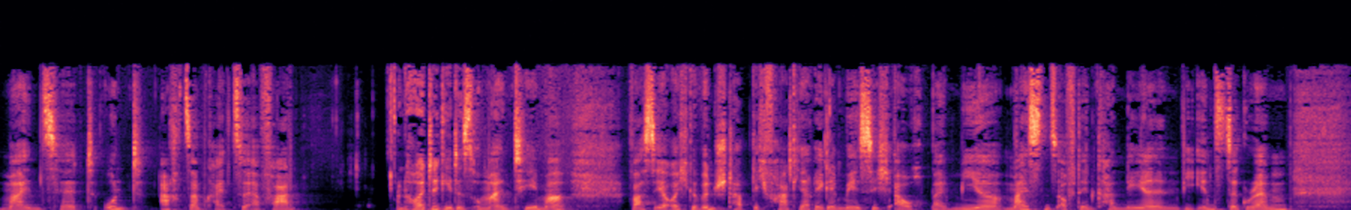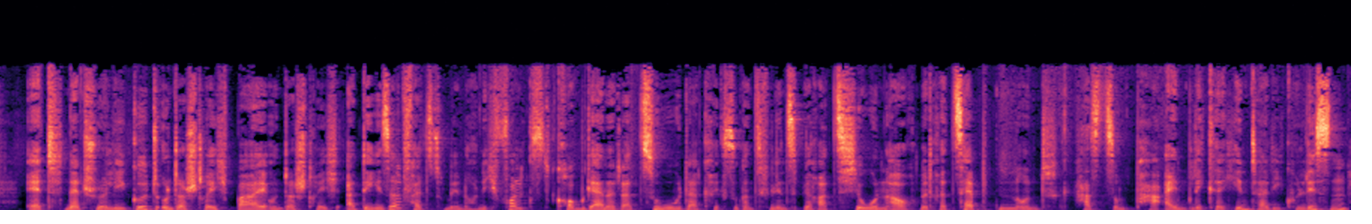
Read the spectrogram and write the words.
Mindset und Achtsamkeit zu erfahren. Und heute geht es um ein Thema, was ihr euch gewünscht habt. Ich frage ja regelmäßig auch bei mir, meistens auf den Kanälen wie Instagram, at naturallygood unterstrich bei unterstrich Adese. Falls du mir noch nicht folgst, komm gerne dazu. Da kriegst du ganz viel Inspiration auch mit Rezepten und hast so ein paar Einblicke hinter die Kulissen.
